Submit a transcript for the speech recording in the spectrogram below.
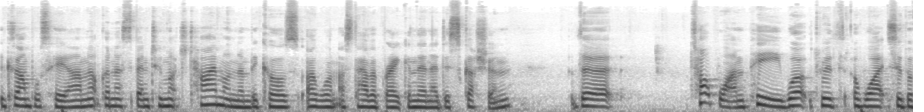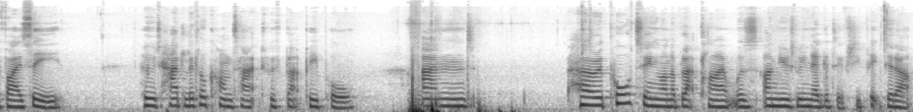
examples here. I'm not going to spend too much time on them because I want us to have a break and then a discussion. The top one, P, worked with a white supervisee who'd had little contact with black people and her reporting on a black client was unusually negative. She picked it up.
